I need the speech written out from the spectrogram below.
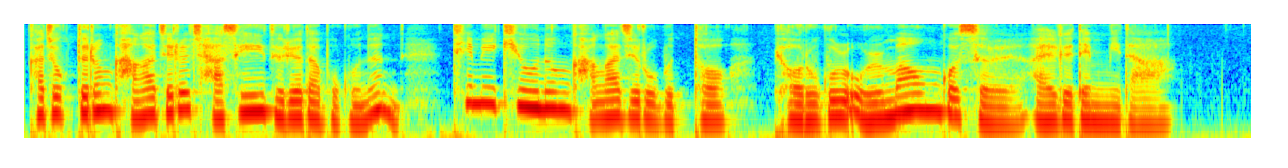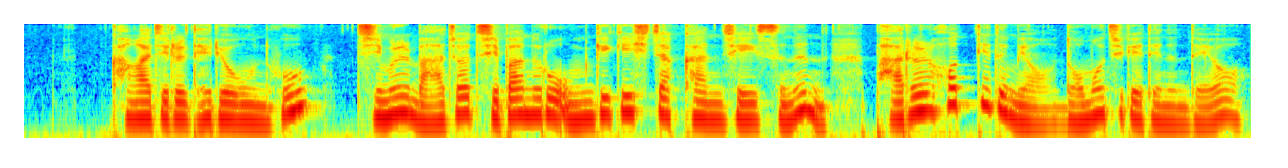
가족들은 강아지를 자세히 들여다보고는 팀이 키우는 강아지로부터 벼룩을 옮아온 것을 알게 됩니다. 강아지를 데려온 후 짐을 마저 집안으로 옮기기 시작한 제이슨은 발을 헛디디며 넘어지게 되는데요.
